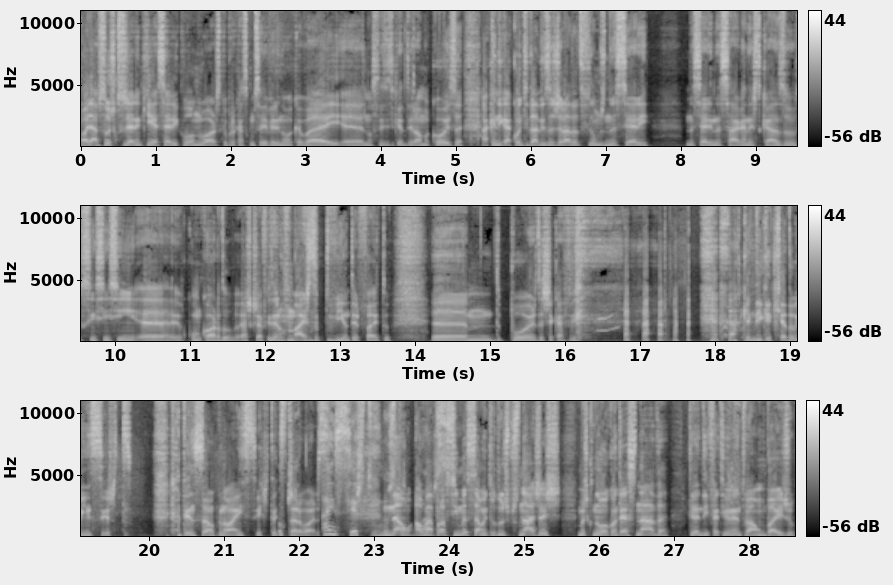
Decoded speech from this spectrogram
Olha, há pessoas que sugerem que é a série Clone Wars, que eu por acaso comecei a ver e não acabei. Eh, não sei se isso quer dizer alguma coisa. Há quem diga a quantidade exagerada de filmes na série. Na série na saga, neste caso, sim, sim, sim, eh, eu concordo. Acho que já fizeram mais do que deviam ter feito. Ahm, depois, deixa cá ver. há quem diga que é do incesto. Atenção, que não há incesto em Star Wars. Há incesto no Não, Star há uma Wars. aproximação entre dois personagens, mas que não acontece nada, tirando efetivamente vá um beijo,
